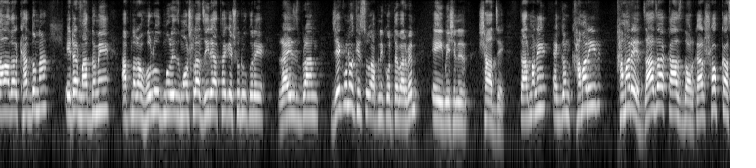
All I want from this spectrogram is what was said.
দানাদার খাদ্য না, এটার মাধ্যমে আপনারা হলুদ, মরিচ, মশলা, জিরা থেকে শুরু করে রাইস ব্রান যে কোনো কিছু আপনি করতে পারবেন। এই মেশিনের সাহায্যে। তার মানে একজন খামারির খামারে যা যা কাজ দরকার সব কাজ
